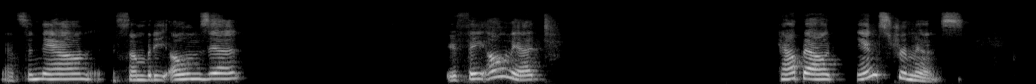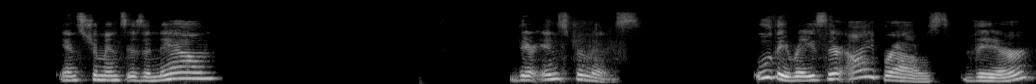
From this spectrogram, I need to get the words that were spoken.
That's a noun. If somebody owns it, if they own it, how about instruments? Instruments is a noun. Their instruments. Ooh, they raise their eyebrows. Their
